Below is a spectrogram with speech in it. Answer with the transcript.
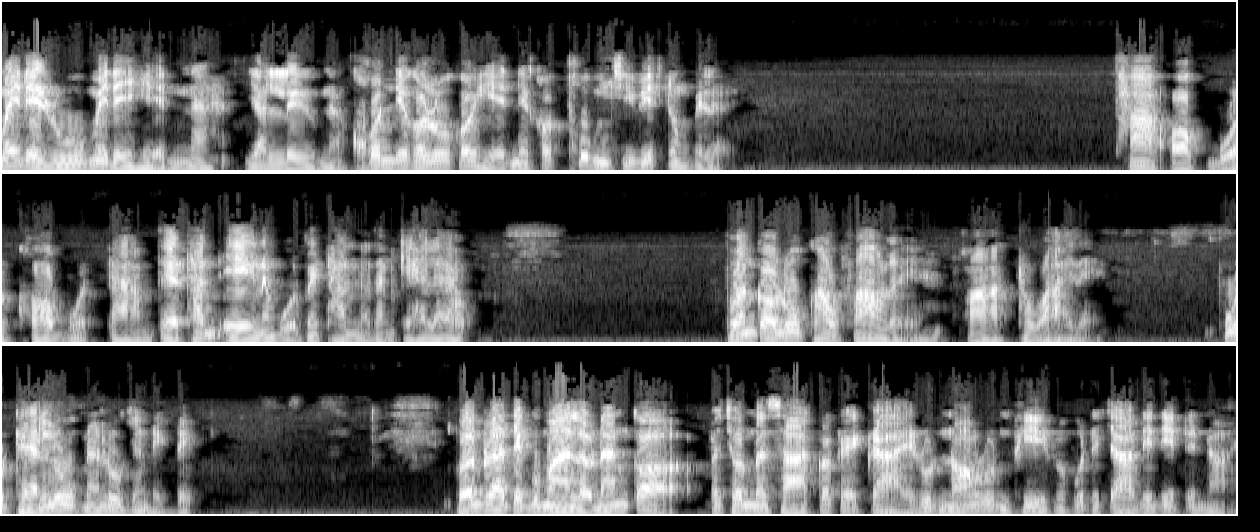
ไม่ได้รู้ไม่ได้เห็นนะอย่าลืมนะคนที่เขารู้เขาเห็นเนี่ยเขาทุ่มชีวิตลงไปเลยถ้าออกบวชขอบวชตาม แต่ท่านเองนะบวชไม่ทันนะท่านแก่แล้ว ผลก็ลูกเข้าเฝ้าเลยฝากถวายเลย พูดแทนลูกนะลูกยังเด็กๆผลพระราชกุมารเหล่านั้น ก็ประชนภาษาก็ใกล้ๆรุ่นน้องรุ่นพี่พระพุทธเจ้านิดๆหน่อย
